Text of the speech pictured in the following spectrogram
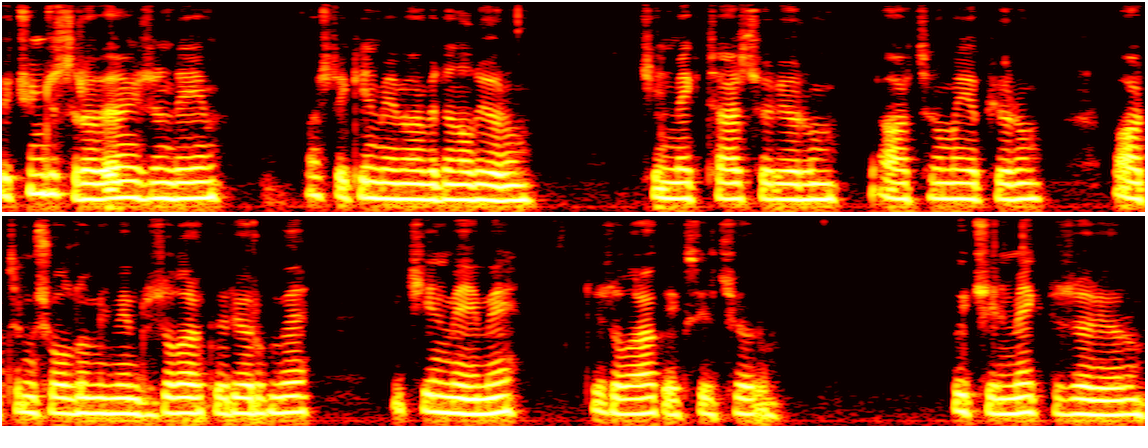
Üçüncü sıra ve ön yüzündeyim. Baştaki ilmeğimi örmeden alıyorum. İki ilmek ters örüyorum. Bir artırma yapıyorum. Bu artırmış olduğum ilmeğimi düz olarak örüyorum ve iki ilmeğimi düz olarak eksiltiyorum. Üç ilmek düz örüyorum.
